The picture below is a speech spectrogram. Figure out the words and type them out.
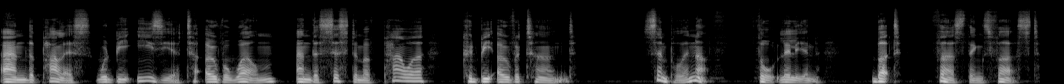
and the palace would be easier to overwhelm, and the system of power could be overturned. Simple enough, thought Lillian, but first things first.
